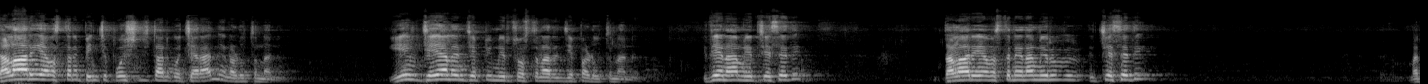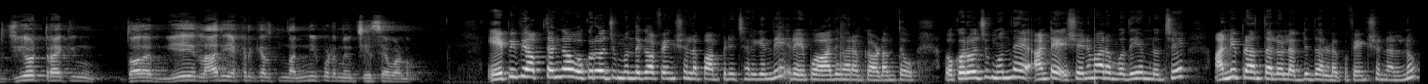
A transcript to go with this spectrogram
దళారీ వ్యవస్థను పెంచి పోషించడానికి వచ్చారా అని నేను అడుగుతున్నాను. ఏం చేయాలని చెప్పి మీరు చూస్తున్నారని చెప్పి అడుగుతున్నాను. ఇదేనా మీరు చేసేది? దళారీ వ్యవస్థనేనా మీరు చేసేది? మరి జియో ట్రాకింగ్ ద్వారా ఏ లారీ ఎక్కడికి వెళ్తుందో అన్నీ కూడా మేము చేసేవాళ్ళం. ఏపీ వ్యాప్తంగా ఒకరోజు ముందుగా పెన్షన్ల పంపిణీ జరిగింది. రేపు ఆదివారం కావడంతో ఒకరోజు ముందే అంటే శనివారం ఉదయం నుంచే అన్ని ప్రాంతాల్లో లబ్ధిదారులకు పెన్షన్లను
